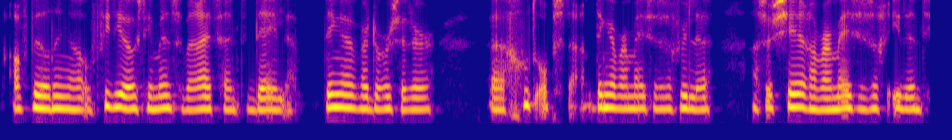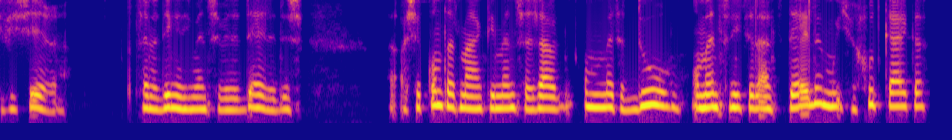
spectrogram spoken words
afbeeldingen of video's die mensen bereid zijn te delen. Dingen waardoor ze er uh, goed op staan. Dingen waarmee ze zich willen associëren, waarmee ze zich identificeren. Dat zijn de dingen die mensen willen delen. Dus eh, als je content maakt die mensen zouden, om met het doel om mensen niet te laten delen, moet je goed kijken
